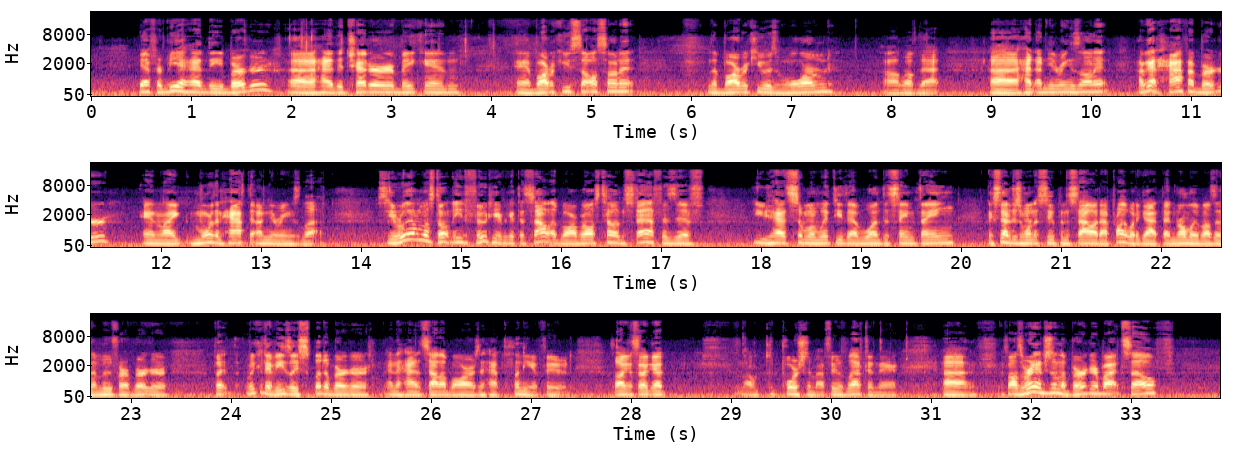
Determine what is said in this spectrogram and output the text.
Yeah, for me, I had the burger, uh, had the cheddar, bacon, and barbecue sauce on it. The barbecue is warmed. Oh, I love that. Uh, had onion rings on it. I've got half a burger and like more than half the onion rings left. So you really almost don't need food here to get the salad bar. But I was telling Steph is if you had someone with you that wanted the same thing, instead of just wanting soup and salad, I probably would have got that normally if I was in the mood for a burger. But we could have easily split a burger and had salad bars and had plenty of food. So like I said, I got a portion of my food left in there. Uh, if I was rating just on the burger by itself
